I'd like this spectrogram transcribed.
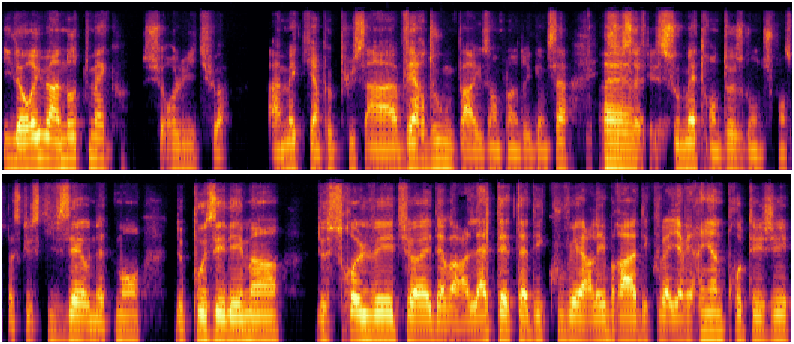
il aurait eu un autre mec sur lui, tu vois. Un mec qui est un peu plus un Verdum par exemple, un truc comme ça. Il Ouais. se serait fait soumettre en deux secondes, je pense, parce que ce qu'il faisait honnêtement, de poser les mains, de se relever, tu vois, et d'avoir la tête à découvert, les bras à découvert, il y avait rien de protégé,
